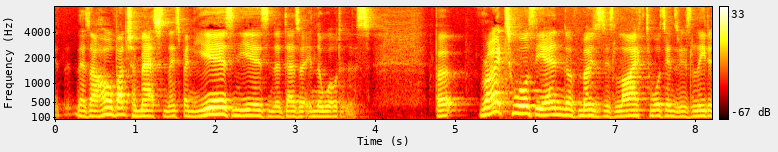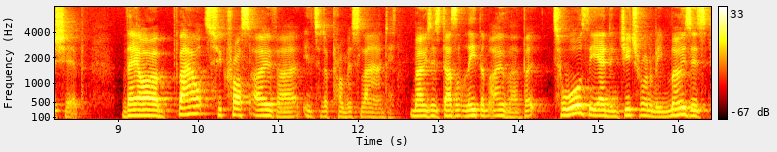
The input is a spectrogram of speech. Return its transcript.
there's a whole bunch of mess, and they spend years and years in the desert, in the wilderness. But right towards the end of Moses' life, towards the end of his leadership, they are about to cross over into the promised land. Moses doesn't lead them over, but towards the end in Deuteronomy, Moses,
